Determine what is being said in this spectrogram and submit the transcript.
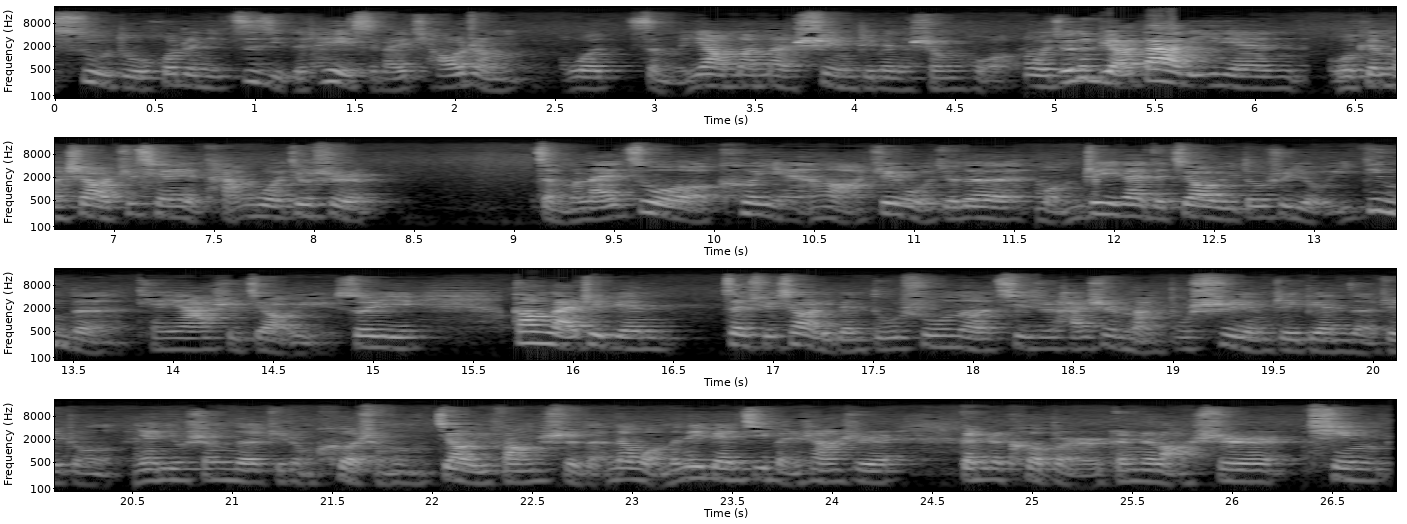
速度或者你自己的 pace 来调整，我怎么样慢慢适应这边的生活。我觉得比较大的一点，我跟 Michelle 之前也谈过，就是怎么来做科研哈。这个我觉得我们这一代的教育都是有一定的填鸭式教育，所以刚来这边。在学校里边读书呢，其实还是蛮不适应这边的这种研究生的这种课程教育方式的。那我们那边基本上是跟着课本、跟着老师听，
